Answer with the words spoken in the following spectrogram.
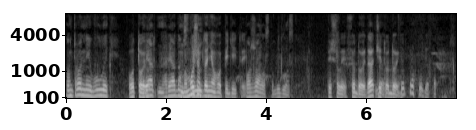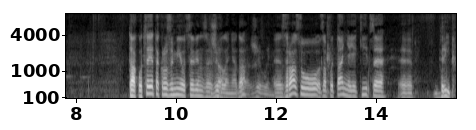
Контрольний вулик отой ряд, от. рядом Ми стоїть. можемо до нього підійти? Пожалуйста, будь ласка. Пішли сюди, да? чи Да. туди? Проходять так. Так, оце я так розумію, це він за живлення, да? Да, живлення. Е, Зразу запитання, який це е, дріт.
